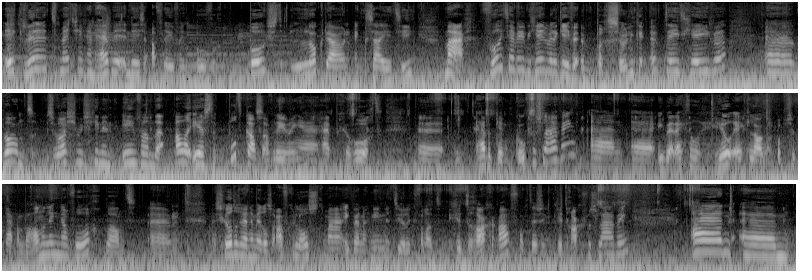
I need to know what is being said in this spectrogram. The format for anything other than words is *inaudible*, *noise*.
Ik wil het met je gaan hebben in deze aflevering over post-lockdown anxiety. Maar voor ik daarmee begin wil ik even een persoonlijke update geven. Uh, want zoals je misschien in een van de allereerste podcastafleveringen hebt gehoord, uh, heb ik een koopverslaving. En uh, ik ben echt al heel erg lang op zoek naar een behandeling daarvoor. Want ehm, mijn schulden zijn inmiddels afgelost. Maar ik ben nog niet natuurlijk van het gedrag af. Want het is een gedragverslaving. En um,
